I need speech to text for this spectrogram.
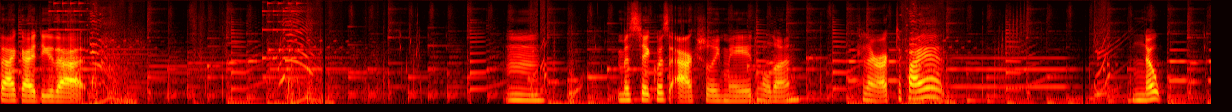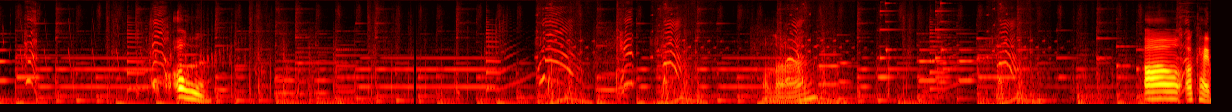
that guy do that. Hmm. Mistake was actually made. Hold on. Can I rectify it? Nope. Oh! Oh, okay.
